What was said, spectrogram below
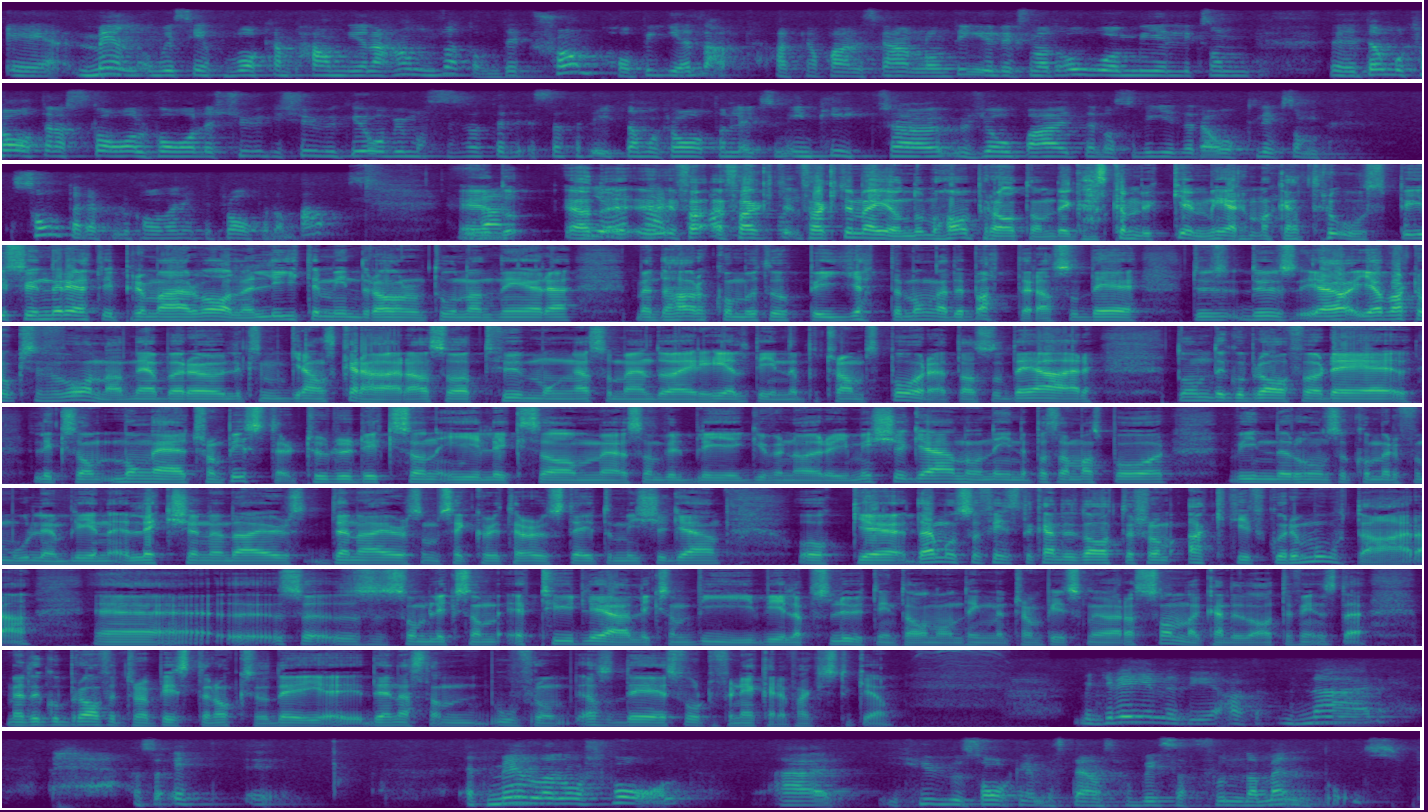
eh, men om vi ser på vad kampanjen har handlat om, det Trump har velat att kampanjen ska handla om, det är ju liksom att åh, med liksom, eh, Demokraterna stal valet 2020 och vi måste sätta, sätta dit Demokraterna, liksom impeacha Joe Biden och så vidare och liksom Sånt har Republikanerna inte pratat om alls. Eh, då, ja, fakt, faktum är ju att de har pratat om det ganska mycket mer än man kan tro. I synnerhet i primärvalen. Lite mindre har de tonat ner det. Men det har kommit upp i jättemånga debatter. Alltså det, du, du, jag, jag varit också förvånad när jag började liksom granska det här. Alltså att hur många som ändå är helt inne på Trump-spåret. Alltså det är, de det går bra för, det är liksom, många är trumpister. Tudor Dixon i liksom, som vill bli guvernör i Michigan, hon är inne på samma spår. Vinner hon så kommer det förmodligen bli en election denier, denier som secretary of state of Michigan. Och eh, däremot så finns det kandidater som aktivt går emot det här. Eh, så, som liksom är tydliga, liksom vi vill absolut inte ha någonting med trumpism att göra. Sådana kandidater finns det. Men det går bra för trumpisten också. Det är, det är nästan ofrån, alltså det är svårt att förneka det faktiskt tycker jag. Men grejen är det att när, alltså ett, ett mellanårsval är huvudsakligen bestäms på vissa fundamentals.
